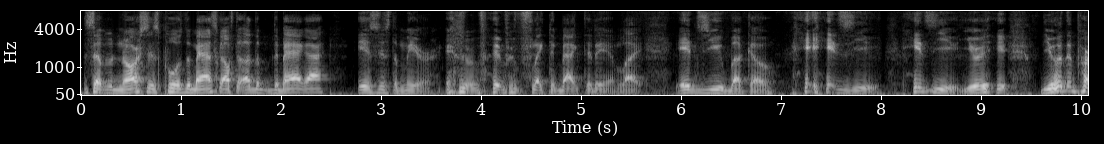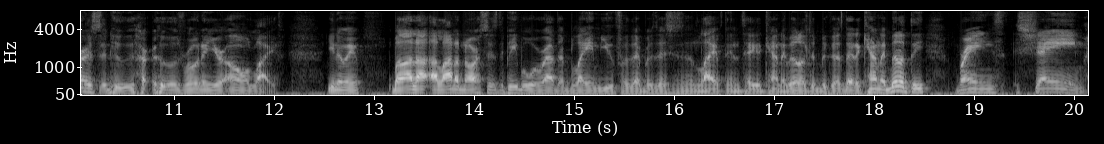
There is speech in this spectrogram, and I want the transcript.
Except the narcissist pulls the mask off the other the bad guy. It's just a mirror. It's reflecting back to them. Like it's you, Bucko. It's you. It's you. You're you're the person who who is ruining your own life. You know what I mean? But a lot, a lot of narcissistic people would rather blame you for their positions in life than take accountability because that accountability brings shame.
